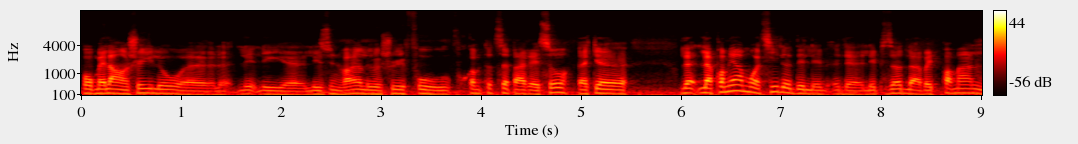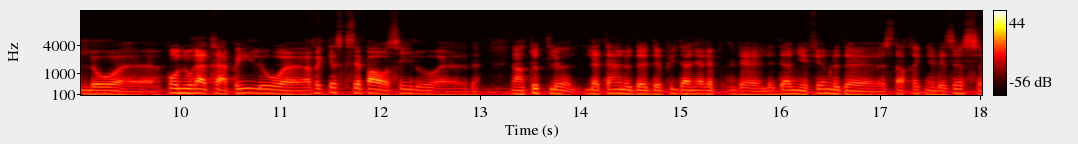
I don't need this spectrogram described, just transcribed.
pour mélanger les, univers, il faut, faut, comme tout séparer ça. Fait que la, première moitié de l'épisode va être pas mal euh, pour nous rattraper euh, avec ce qui s'est passé euh, dans tout le, temps depuis le dernier, film de Star Trek Nemesis.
